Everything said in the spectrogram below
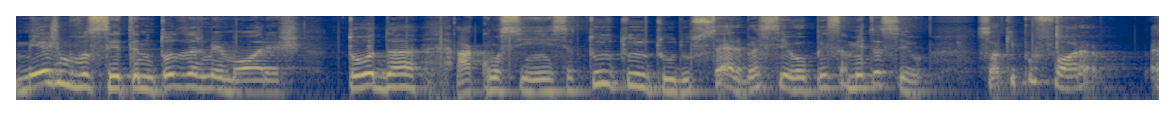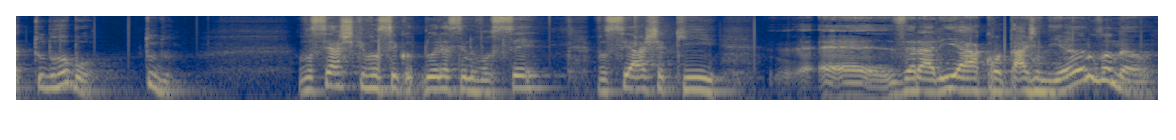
Mesmo você tendo todas as memórias, toda a consciência, tudo, tudo, tudo. O cérebro é seu, o pensamento é seu. Só que por fora é tudo robô. Tudo. Você acha que você continuaria sendo você? Você acha que é, zeraria a contagem de anos ou não?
